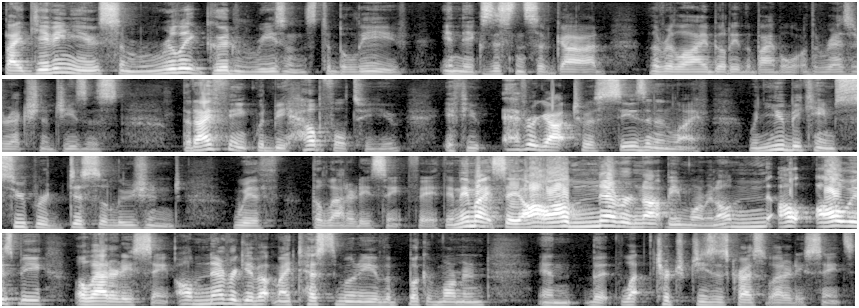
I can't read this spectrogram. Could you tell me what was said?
by giving you some really good reasons to believe in the existence of God, the reliability of the Bible, or the resurrection of Jesus? that I think would be helpful to you if you ever got to a season in life when you became super disillusioned with the Latter-day Saint faith. And they might say, oh, I'll never not be Mormon. I'll, I'll always be a Latter-day Saint. I'll never give up my testimony of the Book of Mormon and the Church of Jesus Christ of Latter-day Saints.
